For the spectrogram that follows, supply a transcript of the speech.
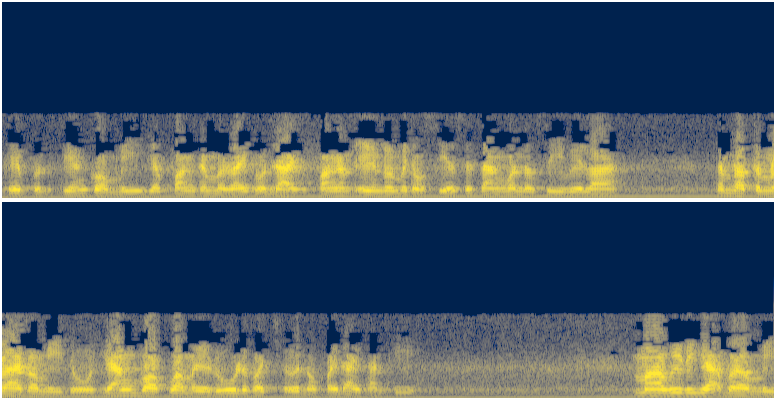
เทปเสียงก็มีจะฟังกันเมื่อไรก็ได้ ฟังกันเองโดยไม่ต้องเสียสตังวันละสี่เวลาตำรับตำราก็มีดู ยังบอกว่าไม่รู้แล้วก็เชิญออกไปได้ทันที มาวิริยะบารมี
